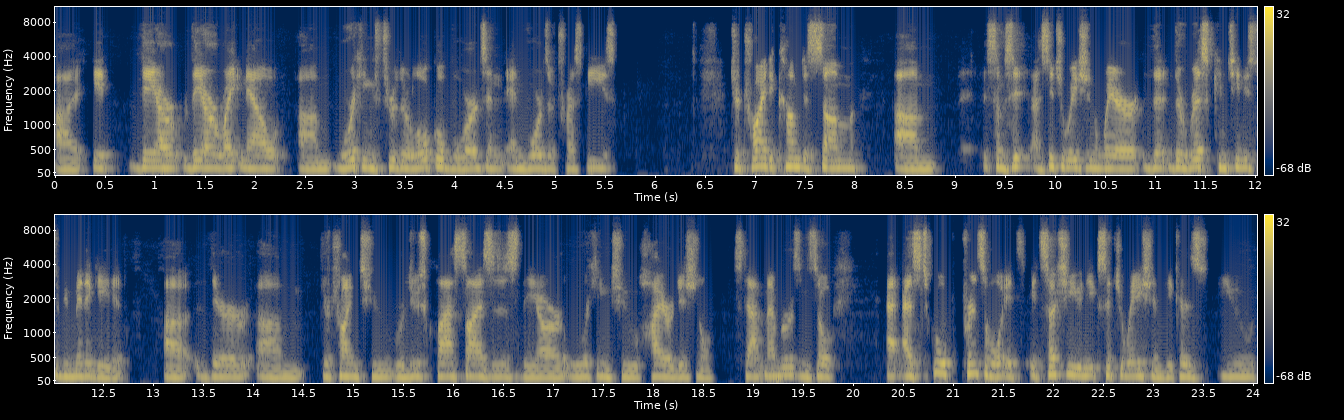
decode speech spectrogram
uh, it they are they are right now um, working through their local boards and, and boards of trustees to try to come to some um, some a situation where the, the risk continues to be mitigated. Uh, they're um, they're trying to reduce class sizes. They are working to hire additional staff members, and so as school principal, it's it's such a unique situation because you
